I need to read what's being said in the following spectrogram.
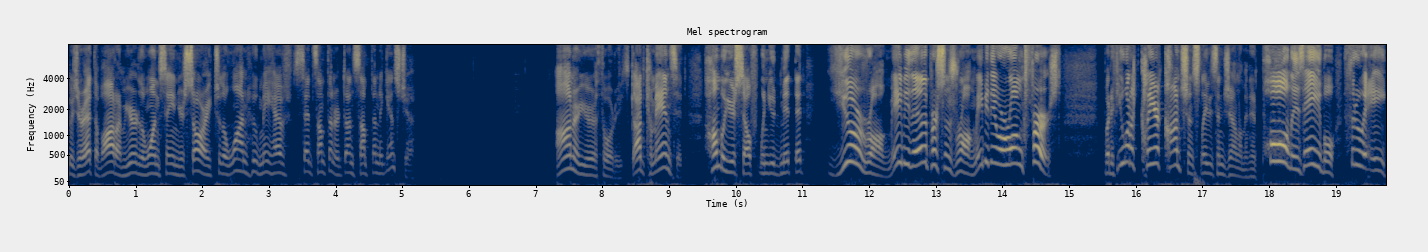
Because you're at the bottom, you're the one saying you're sorry to the one who may have said something or done something against you. Honor your authorities. God commands it. Humble yourself when you admit that you're wrong. Maybe the other person's wrong. Maybe they were wrong first. But if you want a clear conscience, ladies and gentlemen, and Paul is able, through a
